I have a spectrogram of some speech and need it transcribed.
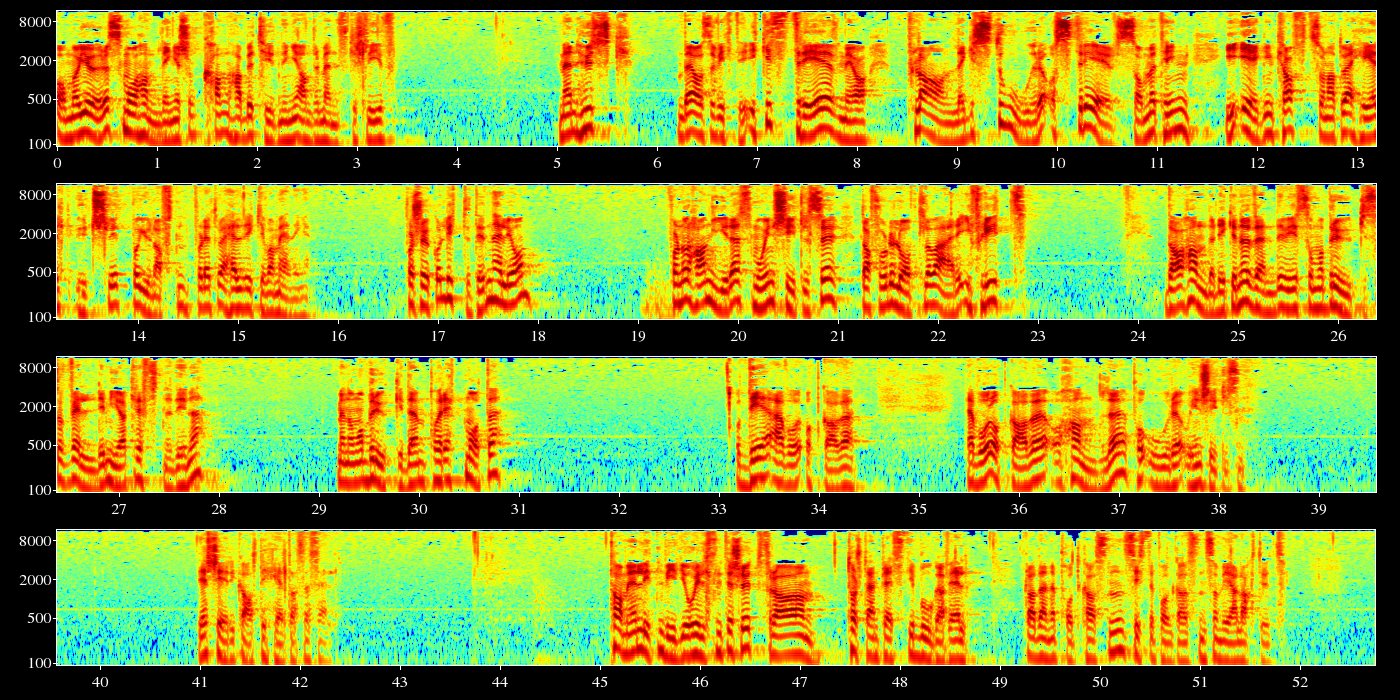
om å gjøre små handlinger som kan ha betydning i andre menneskers liv. Men husk, og det er også viktig, ikke strev med å planlegge store og strevsomme ting i egen kraft, sånn at du er helt utslitt på julaften. For det tror jeg heller ikke var meningen. Forsøk å lytte til Den hellige ånd. For når han gir deg små innskytelser, da får du lov til å være i flyt. Da handler det ikke nødvendigvis om å bruke så veldig mye av kreftene dine, men om å bruke dem på rett måte. Og det er vår oppgave. Det er vår oppgave å handle på ordet og innskytelsen. Det skjer ikke alltid helt av seg selv. Ta med en liten videohilsen til slutt fra Torstein Prest i Bogafjell fra denne podcasten, siste podkasten som vi har lagt ut.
